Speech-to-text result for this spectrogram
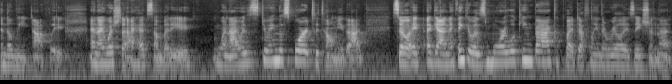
an elite athlete. And I wish that I had somebody when I was doing the sport to tell me that. So I, again, I think it was more looking back, but definitely the realization that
